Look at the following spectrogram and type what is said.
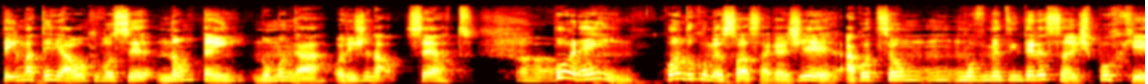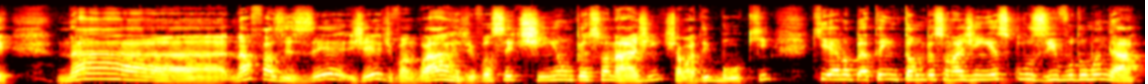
tem material que você não tem no mangá original, certo? Uhum. Porém, quando começou a saga G, aconteceu um, um, movimento interessante, porque na, na fase Z, G de Vanguard, você tinha um personagem chamado Ibuki, que era até então um personagem exclusivo do mangá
